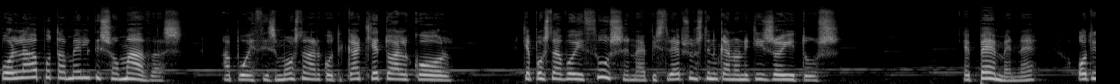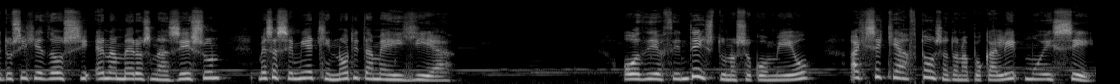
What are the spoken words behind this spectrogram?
πολλά από τα μέλη της ομάδας από εθισμό στα ναρκωτικά και το αλκοόλ και πως τα βοηθούσε να επιστρέψουν στην κανονική ζωή τους. Επέμενε ότι τους είχε δώσει ένα μέρος να ζήσουν μέσα σε μια κοινότητα με υγεία. Ο διευθυντής του νοσοκομείου άρχισε και αυτός να τον αποκαλεί Μωυσή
